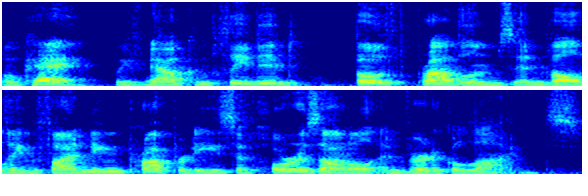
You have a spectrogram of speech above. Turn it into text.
Okay, we've now completed both problems involving finding properties of horizontal and vertical lines.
